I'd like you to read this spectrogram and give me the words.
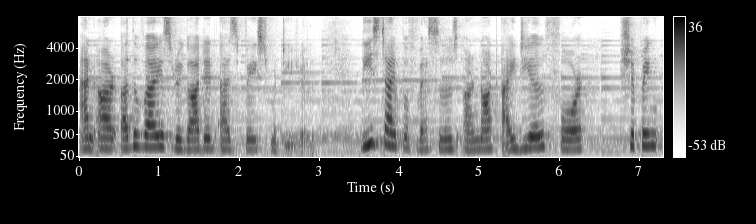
and are otherwise regarded as waste material. These type of vessels are not ideal for shipping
